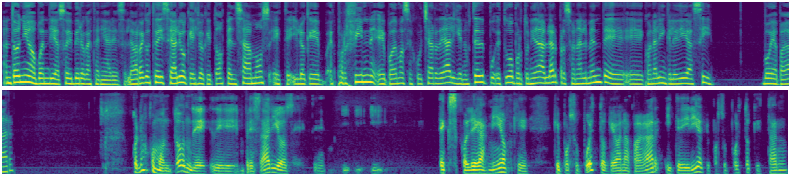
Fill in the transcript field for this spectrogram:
Antonio, buen día, soy Vero Castañares. La verdad que usted dice algo que es lo que todos pensamos este, y lo que por fin eh, podemos escuchar de alguien. ¿Usted tuvo oportunidad de hablar personalmente eh, con alguien que le diga, sí, voy a pagar? Conozco un montón de, empresarios este, y, ex colegas míos que, que por supuesto que van a pagar y te diría que por supuesto que están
